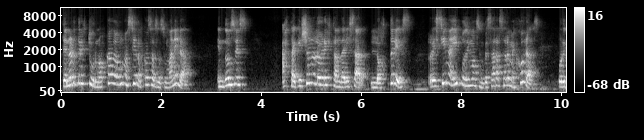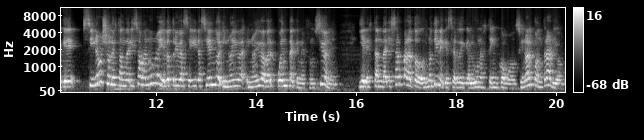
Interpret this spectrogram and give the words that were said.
tener tres turnos, cada uno hacía las cosas a su manera. Entonces, hasta que yo no logré estandarizar los tres, recién ahí pudimos empezar a hacer mejoras. Porque si no, yo lo estandarizaba en uno y el otro iba a seguir haciendo y no iba, no iba a ver cuenta que me funcione. Y el estandarizar para todos no tiene que ser de que alguno esté incómodo, sino al contrario,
